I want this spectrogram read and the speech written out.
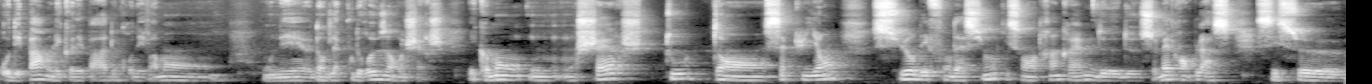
au départ, on les connaît pas, donc on est vraiment, on est dans de la poudreuse en recherche. Et comment on, on cherche tout en s'appuyant sur des fondations qui sont en train quand même de, se mettre en place. C'est ce,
